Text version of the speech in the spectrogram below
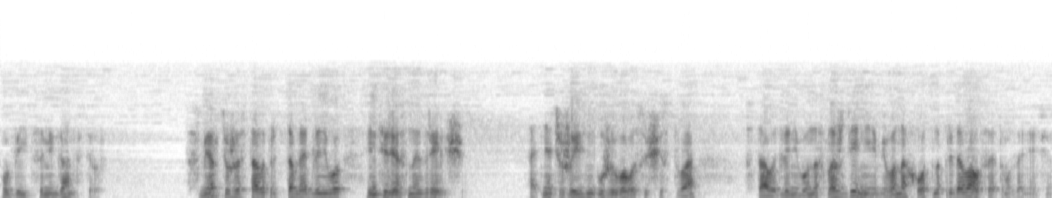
убийцами гангстеров. Смерть уже стала представлять для него интересное зрелище. Отнять жизнь у живого существа стало для него наслаждением, и он охотно предавался этому занятию.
